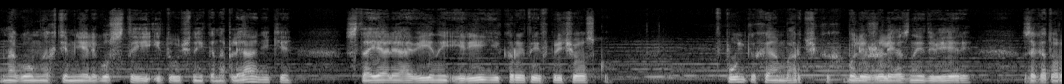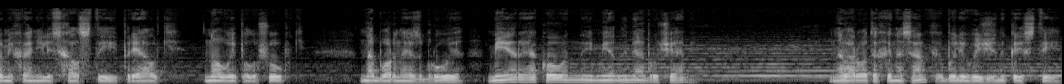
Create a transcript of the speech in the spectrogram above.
На гумнах темнели густые и тучные конопляники – стояли авины и риги, крытые в прическу. В пуньках и амбарчиках были железные двери, за которыми хранились холсты, прялки, новые полушубки, наборная сбруя, меры, окованные медными обручами. На воротах и на санках были выжжены кресты.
